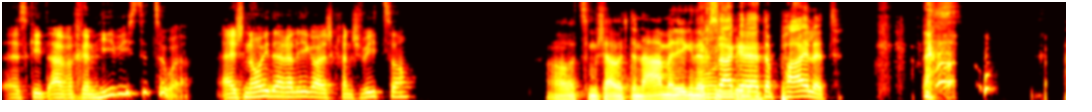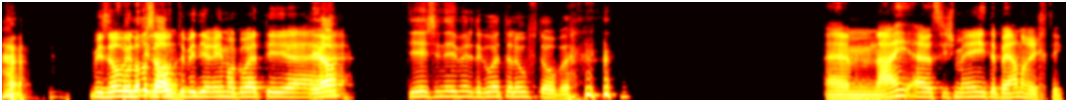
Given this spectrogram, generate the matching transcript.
Es gibt einfach einen Hinweis dazu. Er ist neu in dieser Liga, er ist kein Schweizer. Ah, jetzt musst du auch den Namen irgendwie. Ich sage schreiben. der Pilot. Wieso? Weil. Piloten bei dir immer gute. Äh, Ja. Die sind immer in der guten Luft oben. Ähm, nein, äh, es ist mehr in der Berner Richtung.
